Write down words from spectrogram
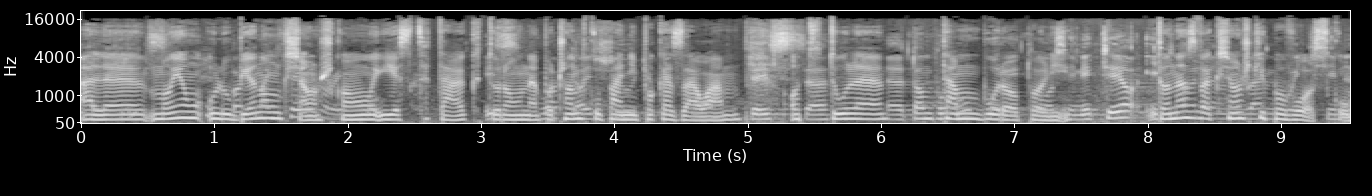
Ale moją ulubioną książką jest ta, którą na początku pani pokazałam. Od tytule Tamburopoli. To nazwa książki po włosku.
